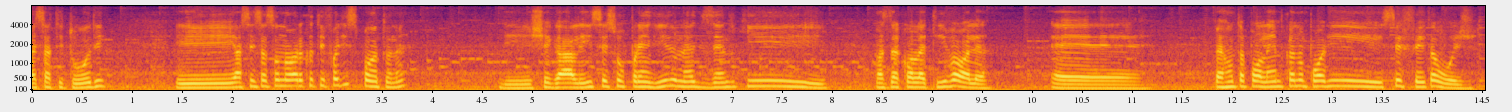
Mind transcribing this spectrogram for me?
essa atitude. E a sensação na hora que eu tive foi de espanto, né? De chegar ali e ser surpreendido, né? Dizendo que antes da coletiva, olha, é... pergunta polêmica não pode ser feita hoje.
